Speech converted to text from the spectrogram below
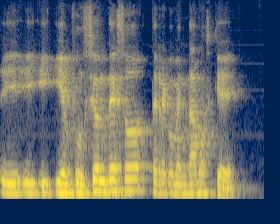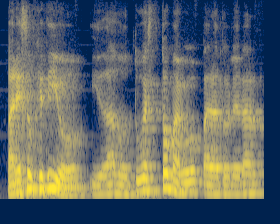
y, en función de eso te recomendamos que para ese objetivo y dado tu estómago para tolerar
